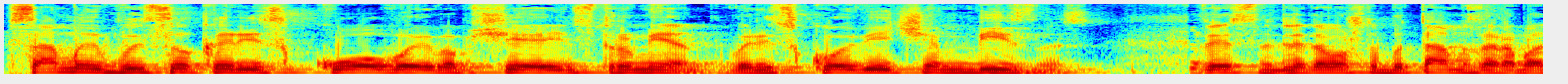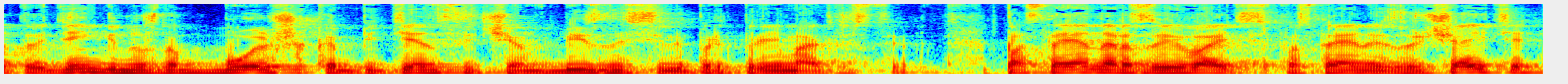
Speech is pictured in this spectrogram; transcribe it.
самый высокорисковый вообще инструмент. Рисковее, чем бизнес. Соответственно, для того, чтобы там зарабатывать деньги, нужно больше компетенций, чем в бизнесе или предпринимательстве. Постоянно развивайтесь, постоянно изучайте.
